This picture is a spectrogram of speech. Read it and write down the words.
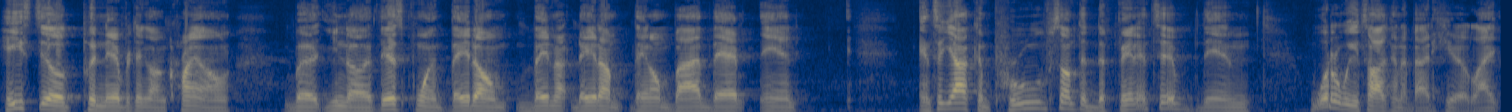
he's still putting everything on Crown, but you know, at this point, they don't, they not, they don't, they don't buy that. And until y'all can prove something definitive, then what are we talking about here? Like,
